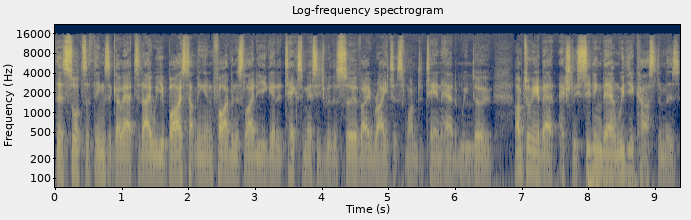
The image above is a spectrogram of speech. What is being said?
the sorts of things that go out today where you buy something and five minutes later you get a text message with a survey rate us 1 to 10 how did we mm. do? I'm talking about actually sitting down with your customers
